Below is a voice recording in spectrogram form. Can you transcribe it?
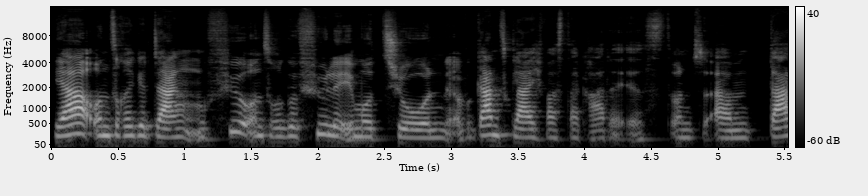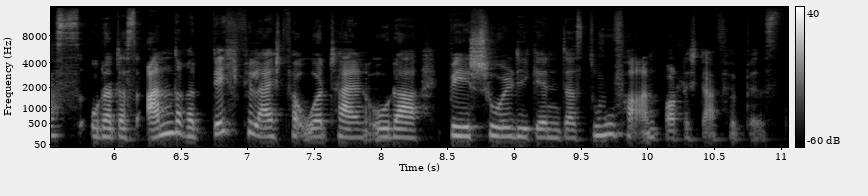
ja unsere Gedanken, für unsere Gefühle, Emotionen, ganz gleich, was da gerade ist. Und ähm, das oder das andere dich vielleicht verurteilen oder beschuldigen, dass du verantwortlich verantwortlich dafür bist,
